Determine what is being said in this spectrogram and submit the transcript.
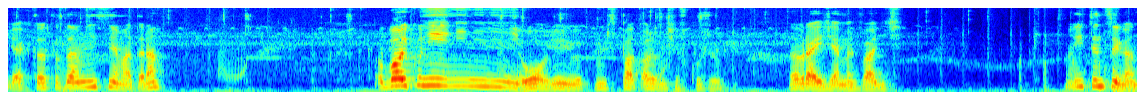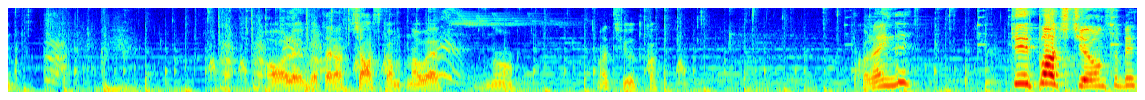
Jak to, to tam nic nie ma teraz? O bojku, nie, nie, nie, nie, nie. O, jeju, jakbym spadł, ale bym się wkurzył. Dobra, idziemy, walić. No i ten cygan. Ale go teraz trzaskam na łeb. No. Łatwiutko. Kolejny? Ty, patrzcie, on sobie...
